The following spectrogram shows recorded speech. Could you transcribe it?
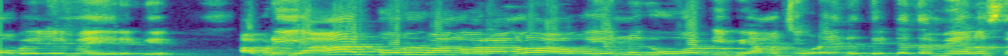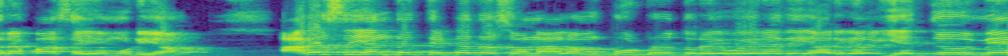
மொபைல்லையுமே இருக்கு. அப்படி யார் பொருள் வாங்க வராங்களோ அவங்க எண்ணுக்கு ஓடிபி அமைச்சு கூட இந்த திட்டத்தை மேலும் சிறப்பா செய்ய முடியும். அரசு எந்த திட்டத்தை சொன்னாலும் கூட்டுறவுத்துறை உயரதிகாரிகள் எதுவுமே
